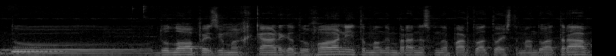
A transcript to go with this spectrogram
do, do Lopes e uma recarga do Rony. Estou-me a lembrar na segunda parte o Atuesta mandou à trave,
